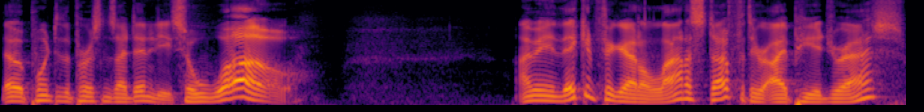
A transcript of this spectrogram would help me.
that would point to the person's identity. So whoa. I mean, they can figure out a lot of stuff with your IP address.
